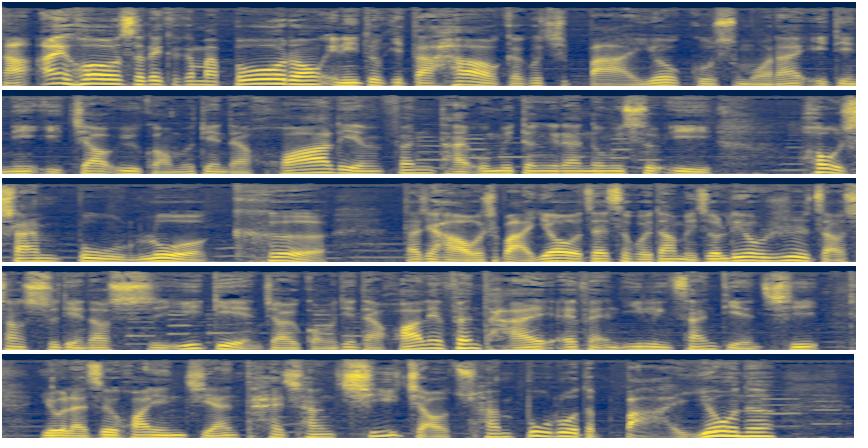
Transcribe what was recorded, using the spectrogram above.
那爱好是那个干嘛波动？印尼多吉大好，该过去把右故事莫来，一点点以教育广播电台花莲分台乌米登伊拉诺米苏伊后山部落客。大家好，我是把右，再次回到每周六日早上十点到十一点，教育广播电台花莲分台 FM 一零三点七，由来自花莲吉安太仓七角川部落的把右呢。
